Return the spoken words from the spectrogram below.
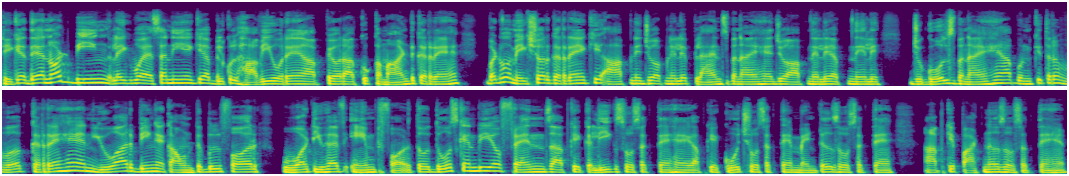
ठीक है? They are not being like वो ऐसा नहीं है कि आप बिल्कुल हावी हो रहे हैं आप पे और आपको कमांड कर रहे हैं बट वो मेक श्योर sure कर रहे हैं कि आपने जो अपने लिए प्लान्स बनाए हैं, जो आपने लिए, अपने लिए जो गोल्स बनाए हैं, आप उनकी तरफ़ वर्क कर रहे हैं and you are being accountable for what you have aimed for तो दोस्त कैन बी योर फ्रेंड्स आपके कलीग्स हो सकते हैं, आपके कोच हो सकते हैं मेंटर्स हो सकते हैं, आपके पार्टनर्स हो सकते हैं।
